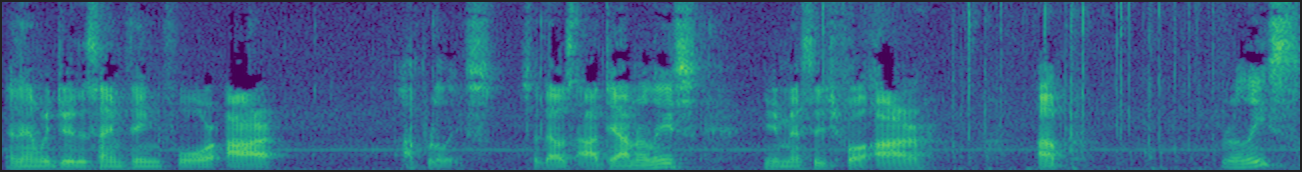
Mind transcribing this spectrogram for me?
And then we do the same thing for R up release. So that was R down release. New message for R up release.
